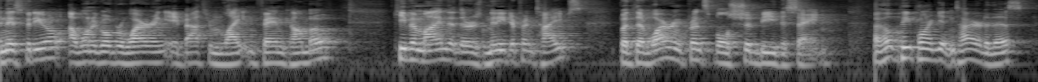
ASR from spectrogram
In this video, I want to go over wiring a bathroom light and fan combo. Keep in mind that there's many different types, but the wiring principles should be the same. I hope people aren't getting tired of this,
